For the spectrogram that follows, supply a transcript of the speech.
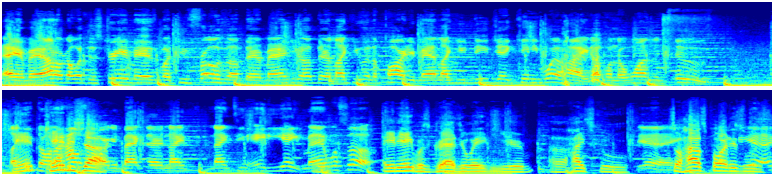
Hey man, I don't know what the stream is, but you froze up there, man. You up there like you in a party, man, like you DJ Kenny Wilhite up on the ones and twos. Like you throwing candy a house shop. party back there in 1988, man. What's up? 88 was graduating year uh, high school. Yeah. So house parties was Yeah.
